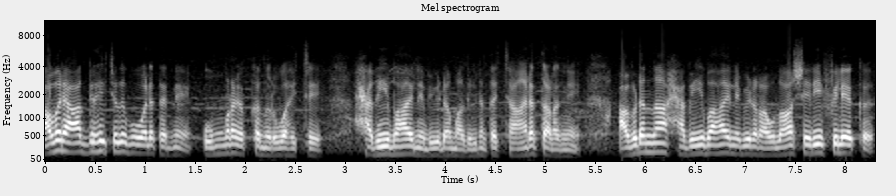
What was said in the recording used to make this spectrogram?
അവരാഗ്രഹിച്ചതുപോലെ തന്നെ ഉമ്രയൊക്കെ നിർവഹിച്ച് ഹബീബായ് നബിയുടെ മദീനത്തെ ചാരത്തടഞ്ഞ് അവിടുന്ന് ആ ഹബീബായ് നബിയുടെ റൗദാ ഷെരീഫിലേക്ക്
